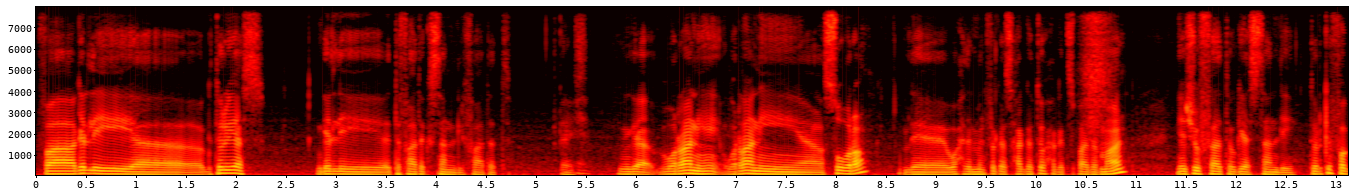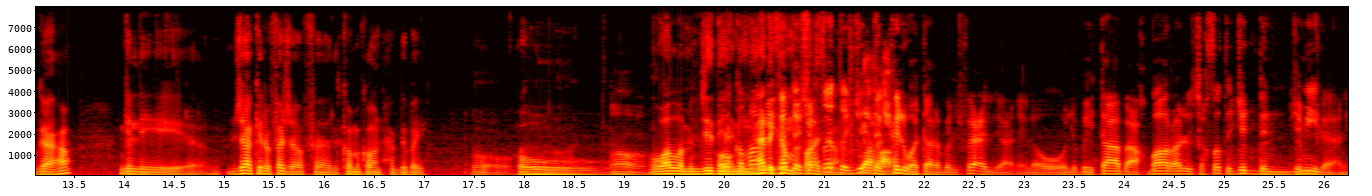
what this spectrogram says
فقال لي آه قلت له yes قال لي أنت فاتك السنة اللي فاتت. إيش؟ وراني وراني آه، صورة لواحدة من ال figures حقته حقت سبايدر مان قال شوف توقيع ستانلي قلت له كيف وقعها؟ قال لي آه، جاء كذا فجأة في ال Comic Con حق دبي. أوه. آه والله من جد يعني هذه كم شخصيته جدا. حلوة ترى بالفعل يعني لو اللي بيتابع أخباره هذه شخصيته جدا جميلة يعني.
